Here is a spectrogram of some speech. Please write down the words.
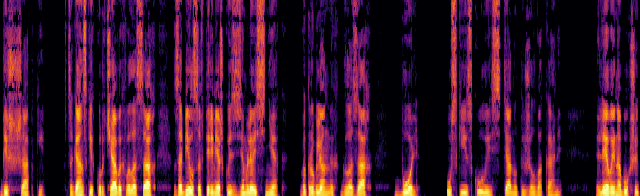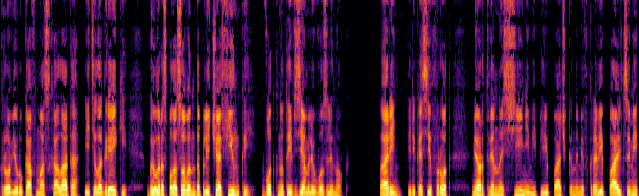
без шапки. В цыганских курчавых волосах забился вперемешку с землей снег. В округленных глазах боль, узкие скулы стянуты желваками. Левый набухший кровью рукав масхалата и телогрейки был располосован до плеча финкой, воткнутой в землю возле ног. Парень, перекосив рот, мертвенно-синими, перепачканными в крови пальцами,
